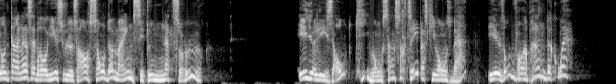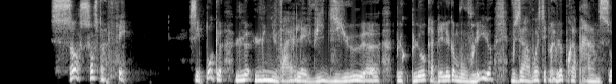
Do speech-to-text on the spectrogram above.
ont tendance à broyer sur le sort, sont de même, c'est une nature. Et il y a les autres qui vont s'en sortir parce qu'ils vont se battre, et les autres vont apprendre de quoi. Ça, ça, c'est un fait. C'est pas que l'univers, la vie, Dieu, euh, plouc plouc, appelez-le comme vous voulez, là, vous envoie ces preuves-là pour apprendre ça.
